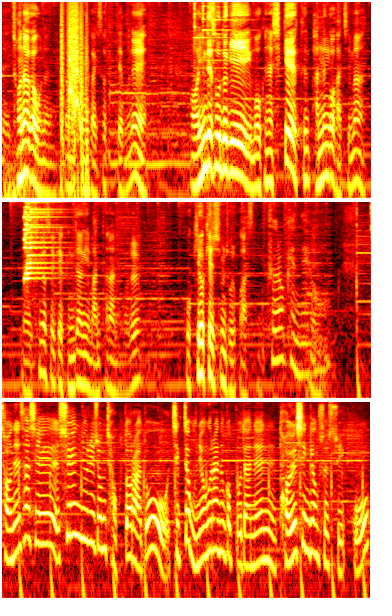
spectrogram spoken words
네, 전화가 오는 그런 경우가 있었기 때문에 어, 임대소득이 뭐 그냥 쉽게 드- 받는 것 같지만 네, 신경 쓸 게 굉장히 많다라는 것을 꼭 기억해 주시면 좋을 것 같습니다. 그렇겠네요. 네. 저는 사실 수익률이 좀 적더라도 직접 운영을 하는 것보다는 덜 신경 쓸 수 있고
